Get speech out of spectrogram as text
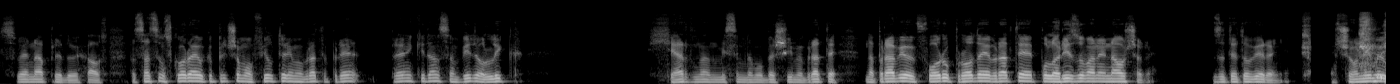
sve napreduje haos. Pa sad sam skoro, evo kad pričamo o filterima, brate, pre, pre neki dan sam video lik Hernan, mislim da mu beš ime, brate, napravio je foru prodaje, brate, polarizovane naočare za tetoviranje. Znači oni imaju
